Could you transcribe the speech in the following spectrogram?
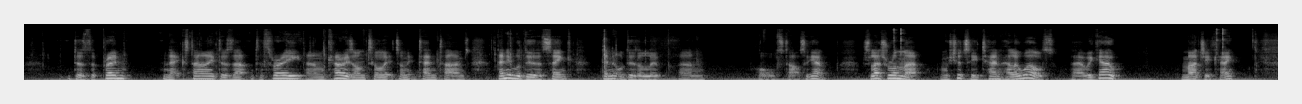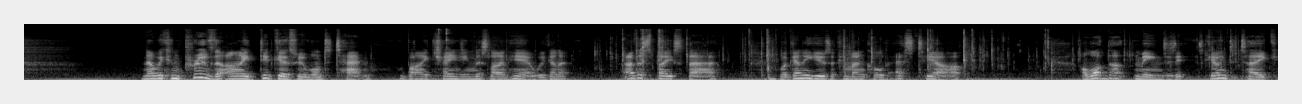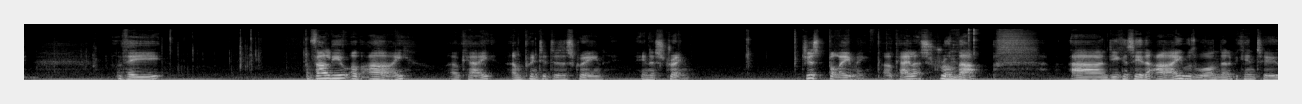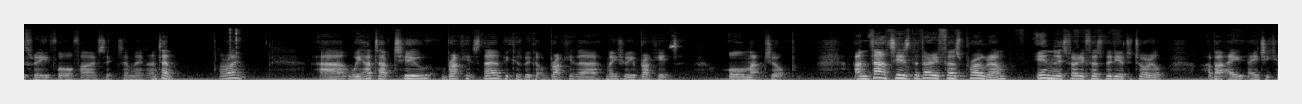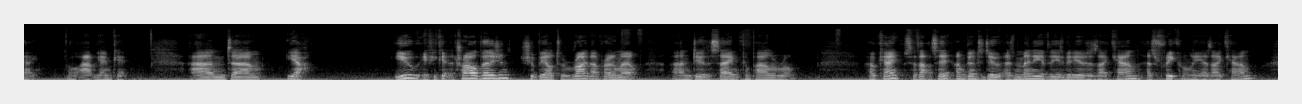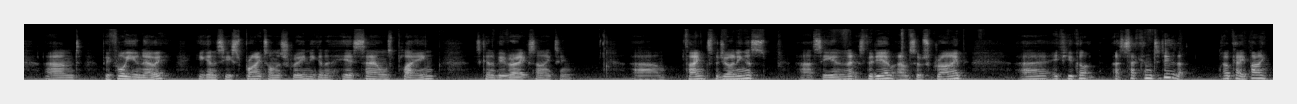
does the print, next i does that to 3 and carries on till it's done it 10 times. Then it will do the sync, then it will do the loop and all starts again. So let's run that and we should see 10 hello worlds. There we go. Magic, eh? Now we can prove that I did go through 1 to 10 by changing this line here. We're going to add a space there we're going to use a command called str and what that means is it's going to take the value of i, okay, and print it to the screen in a string. Just believe me. Okay, let's run that. And you can see that i was 1, then it became 2, 3, 4, 5, 6, 7, 8, 9, 10. Alright. Uh, we had to have two brackets there because we've got a bracket there. Make sure your brackets all match up. And that is the very first program in this very first video tutorial about AGK or App Game Kit. And um, yeah, you, if you get the trial version, should be able to write that program out and do the same, compile and run. Okay, so that's it. I'm going to do as many of these videos as I can, as frequently as I can. And before you know it, you're going to see sprites on the screen, you're going to hear sounds playing. It's going to be very exciting. Um, thanks for joining us. Uh, see you in the next video and subscribe uh, if you've got a second to do that. Okay, bye.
